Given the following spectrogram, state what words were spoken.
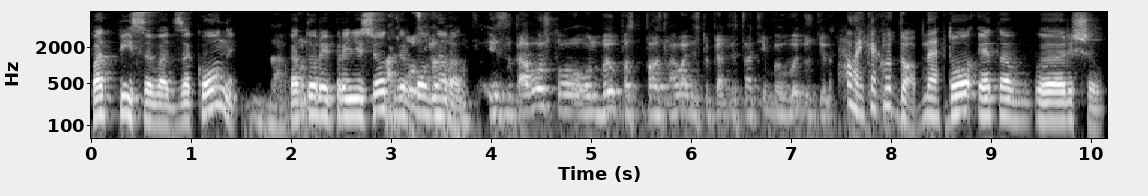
Подписывать законы, Да. которые принесет А Верховная? Рада. Из-за того, что он был по, по основанию 105 статьи был вынужден Ой, как удобно. Кто это э, решил?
